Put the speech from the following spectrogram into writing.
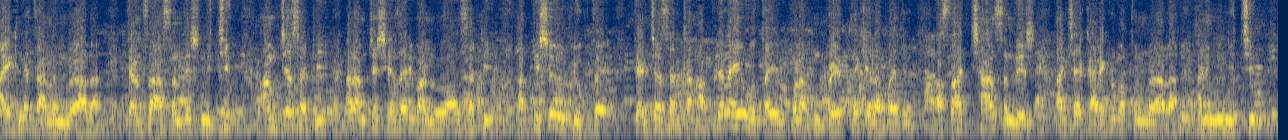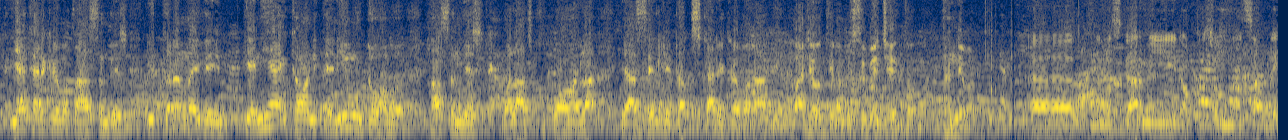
ऐकण्याचा आनंद मिळाला. त्यांचा हा संदेश निश्चित आमच्यासाठी आणि आमच्या शेजारी बांधवांसाठी अतिशय उपयुक्त आहे. त्यांच्यासारखा आपल्यालाही होता येईल पण आपण प्रयत्न केला पाहिजे. असा हा छान संदेश आजच्या कार्यक्रमातून मिळाला. आणि मी निश्चित या कार्यक्रमाचा हा संदेश इतरांनाही देईन. त्यांनीही ऐकावं आणि त्यांनीही मोठं व्हावं हा संदेश मला आज खूप आवडला. या सेल डिटॉक्स कार्यक्रमाला माझ्या वतीनं मी शुभेच्छा येतो धन्यवाद. नमस्कार मी डॉक्टर सोमनाथ साबळे.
